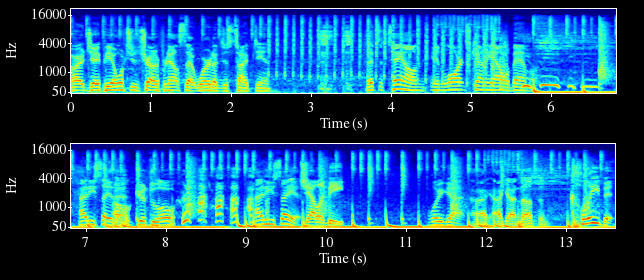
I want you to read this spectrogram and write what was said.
All right, JP, I want you to try to pronounce that word I just typed in. That's a town in Lawrence County, Alabama. How do you say that? Oh, good Lord. How do you say it? Chally beat. What do you got? I, I got nothing. Cleave it.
